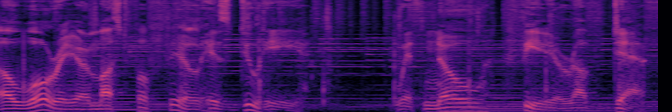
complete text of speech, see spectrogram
A warrior must fulfill his duty with no fear of death.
